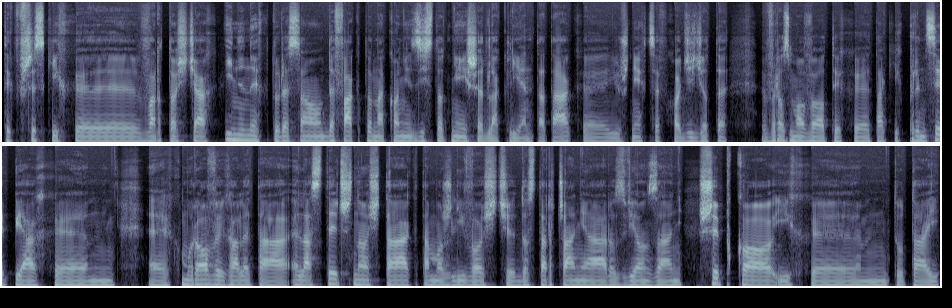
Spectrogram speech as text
tych wszystkich y, wartościach innych, które są de facto na koniec istotniejsze dla klienta, tak? Y, już nie chcę wchodzić te, w rozmowę o tych y, takich pryncypiach chmurowych, ale ta elastyczność, tak, ta możliwość dostarczania rozwiązań szybko, ich tutaj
